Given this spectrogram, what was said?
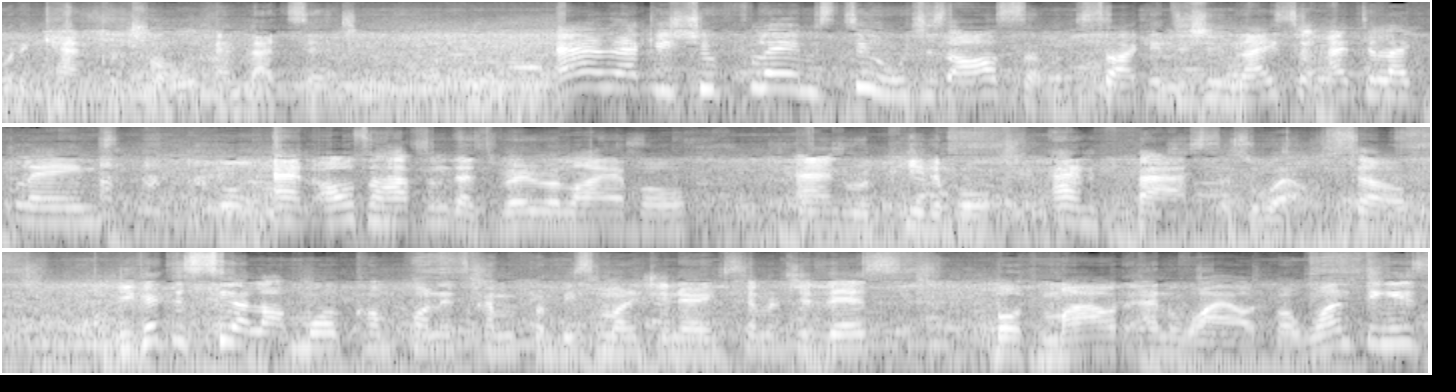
with the CAN control, and that's it. And I can shoot flames too, which is awesome. So I can shoot nice anti-lag flames and also have something that's very reliable and repeatable and fast as well. So you get to see a lot more components coming from Bisimoto Engineering similar to this, both mild and wild. But one thing is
